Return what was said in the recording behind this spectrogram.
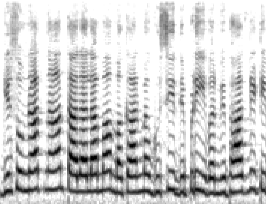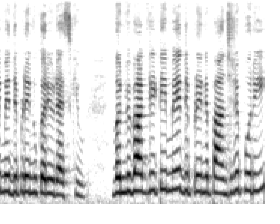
ગીર સોમનાથના તાલાલામાં મકાનમાં ઘૂસી દીપડી વન વિભાગની ટીમે દીપડીનું કર્યું રેસ્ક્યુ. વન વિભાગની ટીમે દીપડીને પાંજરે પૂરી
